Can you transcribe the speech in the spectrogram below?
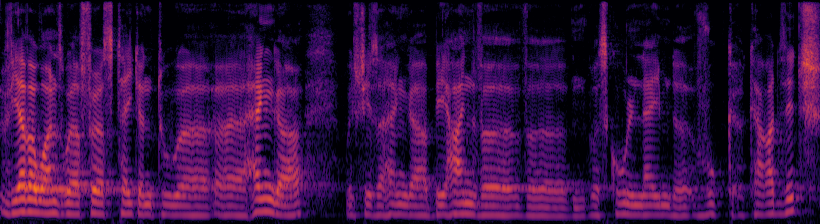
The other ones were first taken to a hangar, which is a hangar behind the, the, the school named Vuk Karadzic.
